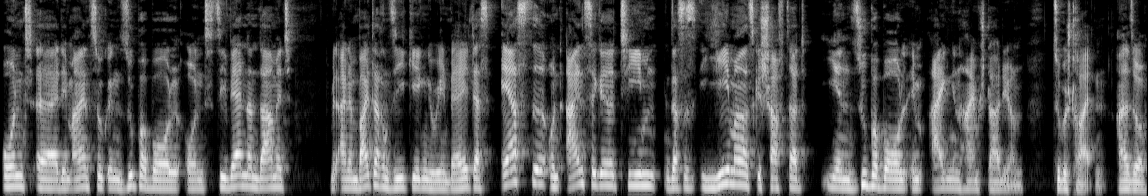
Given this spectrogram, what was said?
und äh, dem Einzug in Super Bowl. Und sie werden dann damit mit einem weiteren Sieg gegen Green Bay das erste und einzige Team, das es jemals geschafft hat, ihren Super Bowl im eigenen Heimstadion zu bestreiten. Also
